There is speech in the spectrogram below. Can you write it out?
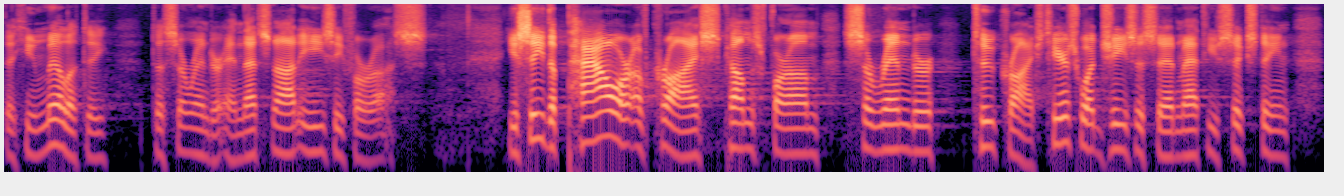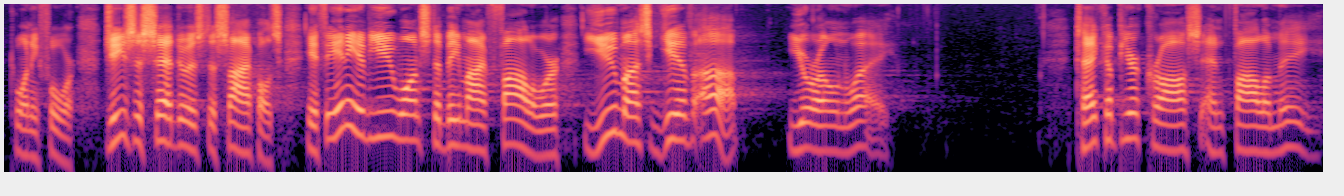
The humility to surrender. And that's not easy for us. You see, the power of Christ comes from surrender to Christ. Here's what Jesus said, Matthew 16, 24. Jesus said to his disciples, If any of you wants to be my follower, you must give up your own way. Take up your cross and follow me.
